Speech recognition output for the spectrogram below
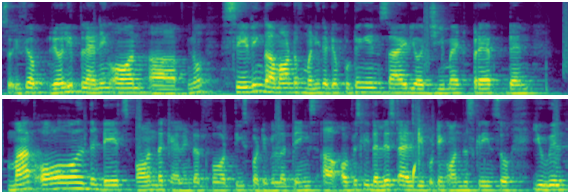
So if you're really planning on uh, you know saving the amount of money that you're putting inside your gmat prep then mark all the dates on the calendar for these particular things. Uh, obviously the list i'll be putting on the screen so you will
